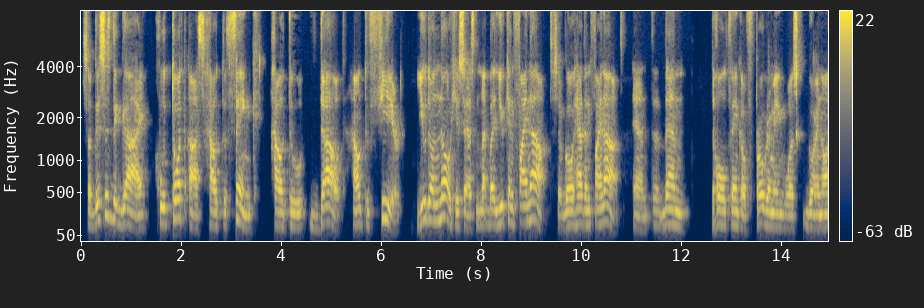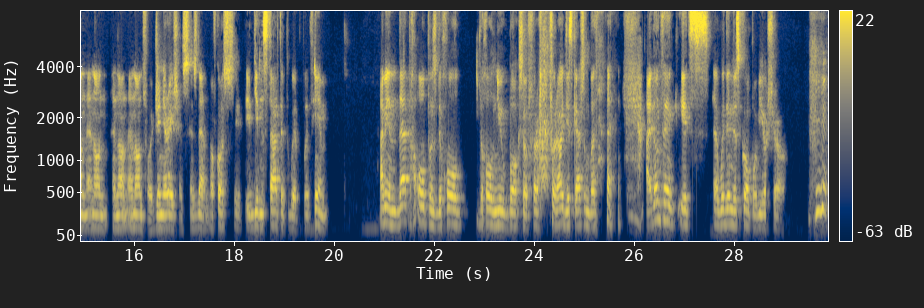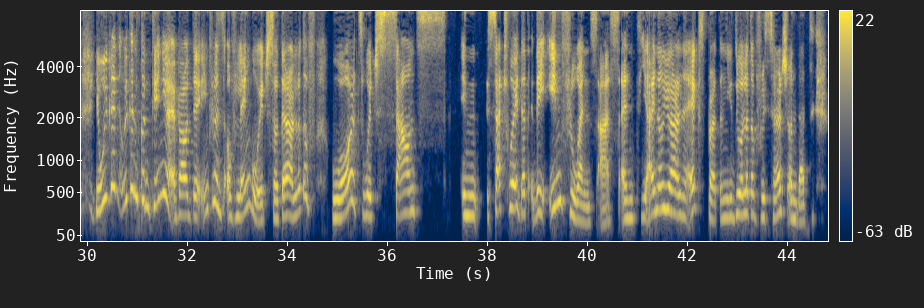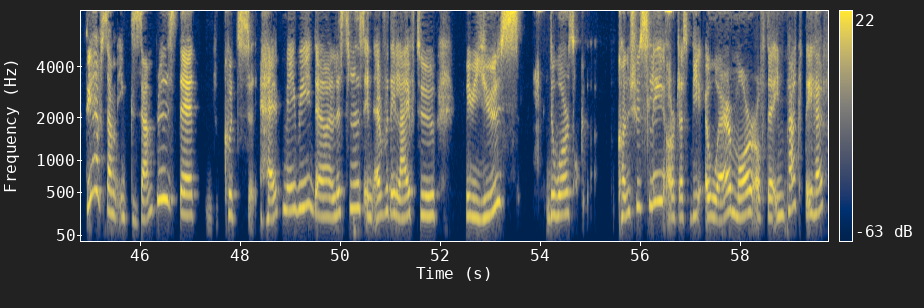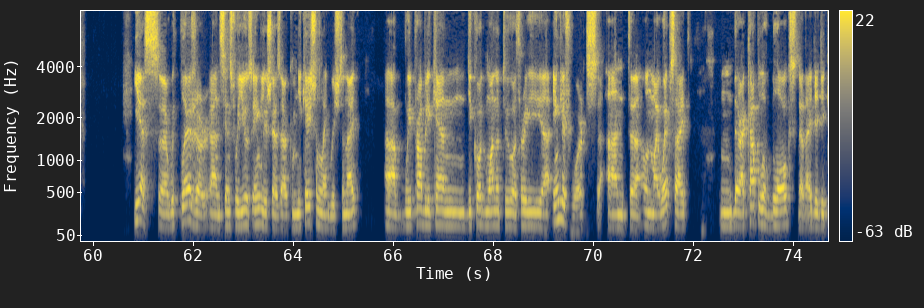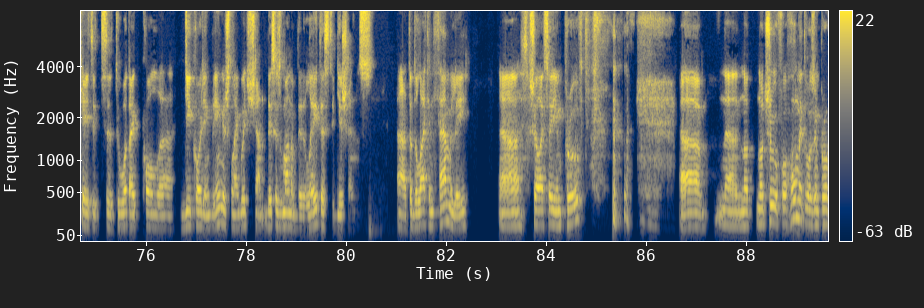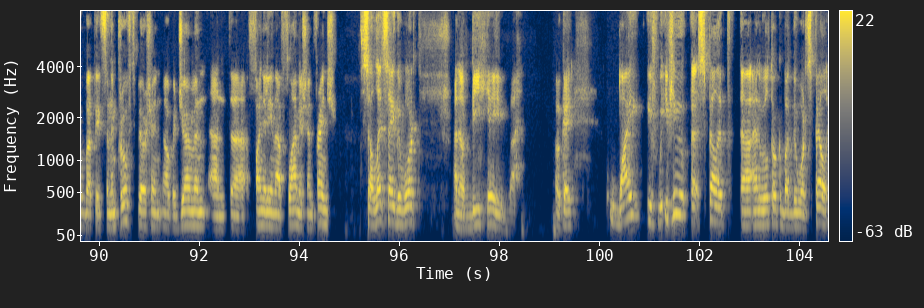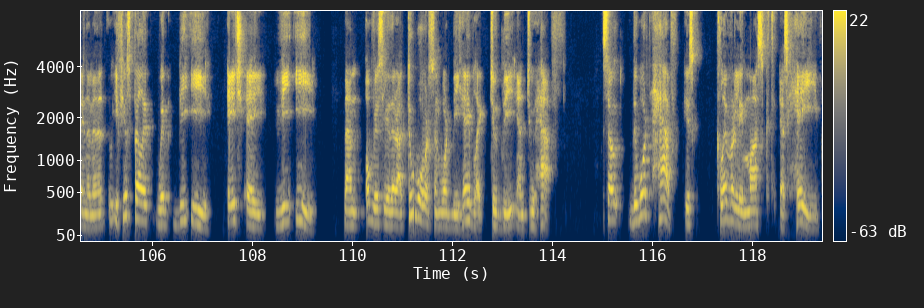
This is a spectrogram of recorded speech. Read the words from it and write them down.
So, this is the guy who taught us how to think, how to doubt, how to fear. You don't know, he says, but you can find out. So, go ahead and find out. And uh, then the whole thing of programming was going on and on and on and on for generations since then. Of course, it, it didn't start it with, with him. I mean, that opens the whole the whole new box of for, for our discussion, but I don't think it's uh, within the scope of your show. yeah, we can we can continue about the influence of language. So there are a lot of words which sounds in such way that they influence us and yeah, i know you are an expert and you do a lot of research on that do you have some examples that could help maybe the listeners in everyday life to maybe use the words consciously or just be aware more of the impact they have yes uh, with pleasure and since we use english as our communication language tonight uh, we probably can decode one or two or three uh, English words. And uh, on my website, mm, there are a couple of blogs that I dedicated to, to what I call uh, decoding the English language. And this is one of the latest additions uh, to the Latin family. shall I say improved? Uh, not not true for whom it was improved, but it's an improved version of a German and uh, finally enough Flemish and French. So let's say the word, I don't know, behave. Okay. Why, if, we, if you uh, spell it, uh, and we'll talk about the word spell in a minute, if you spell it with B E H A V E, then obviously there are two words in word behave, like to be and to have. So the word have is cleverly masked as have,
